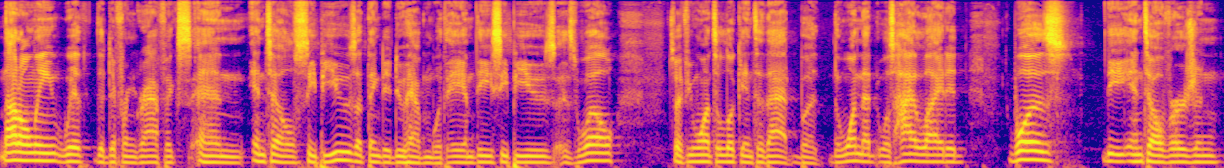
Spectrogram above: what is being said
not only with the different graphics and Intel CPUs, I think they do have them with AMD CPUs as well. So if you want to look into that, but the one that was highlighted was the Intel version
